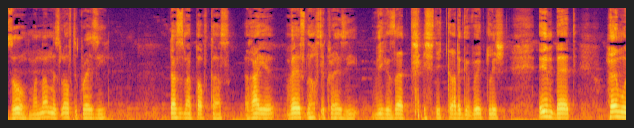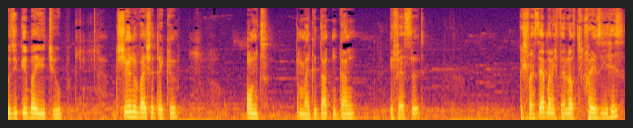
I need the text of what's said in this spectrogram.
So, mein Name ist Love to Crazy. Das ist mein Podcast. Reihe Wer ist Love to Crazy? Wie gesagt, ich stehe gerade gewöhnlich im Bett, höre Musik über YouTube, schöne weiche Decke und in meinen Gedankengang gefesselt. Ich weiß selber nicht, wer Love to Crazy ist,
